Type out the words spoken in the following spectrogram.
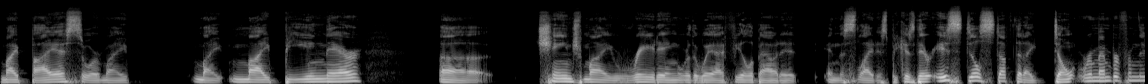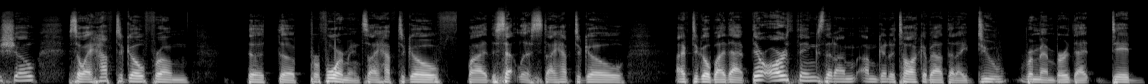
my bias or my my my being there uh, change my rating or the way I feel about it in the slightest because there is still stuff that I don't remember from this show. So I have to go from the the performance. I have to go f- by the set list. I have to go. I have to go by that. There are things that I'm I'm going to talk about that I do remember that did,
